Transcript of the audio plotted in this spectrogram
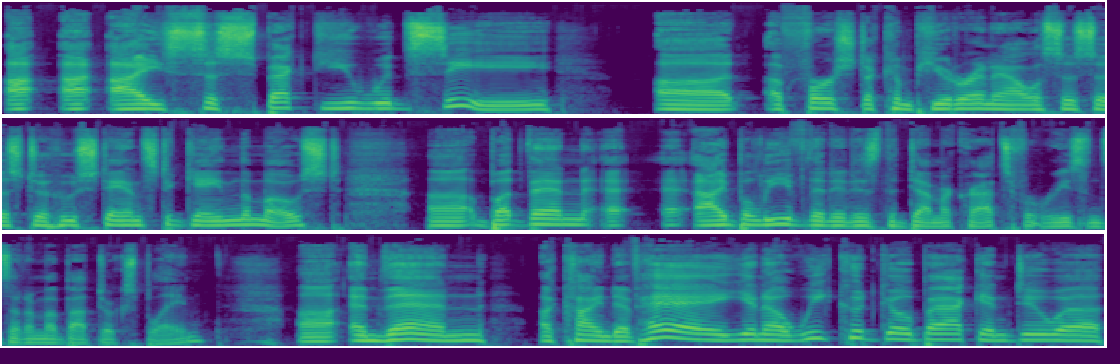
I, I, I suspect you would see uh, a first a computer analysis as to who stands to gain the most, uh, but then uh, I believe that it is the Democrats for reasons that I'm about to explain, uh, and then a kind of hey, you know, we could go back and do a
